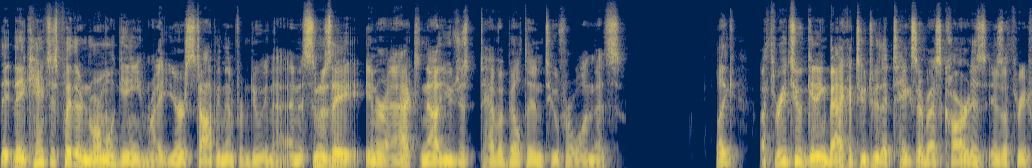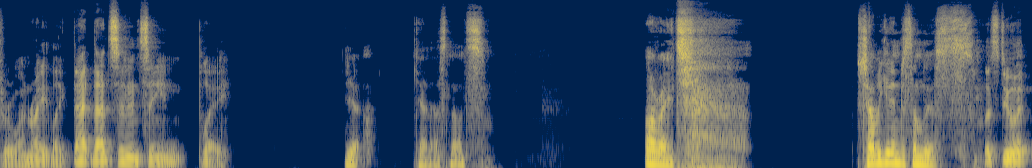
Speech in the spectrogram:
They they can't just play their normal game, right? You're stopping them from doing that. And as soon as they interact, now you just have a built-in two for one that's like a three two getting back a two two that takes their best card is is a three for one, right? Like that that's an insane play. Yeah, Yeah, that's nuts. All right. Shall we get into some lists? Let's do it.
